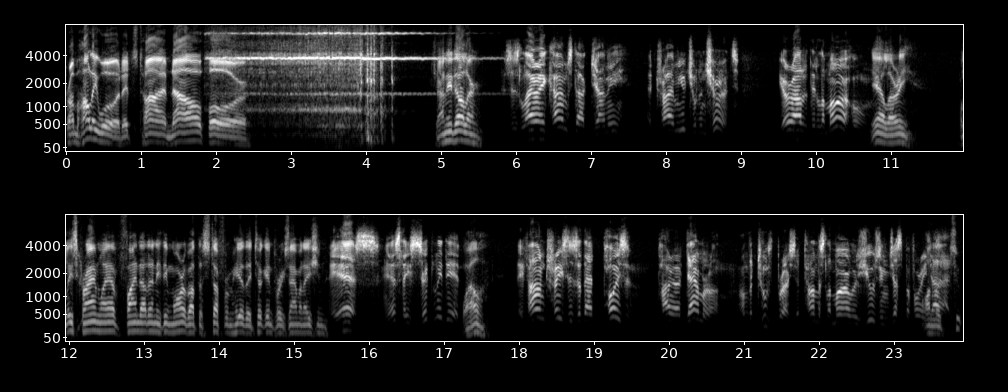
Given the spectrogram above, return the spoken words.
From Hollywood, it's time now for. Johnny Dollar. This is Larry Comstock, Johnny, at Tri Mutual Insurance. You're out at the LaMarr home. Yeah, Larry. Police crime lab find out anything more about the stuff from here they took in for examination? Yes, yes, they certainly did. Well, They found traces of that poison, pyrodamarin, on the toothbrush that Thomas LaMarr was using just before he on the died.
